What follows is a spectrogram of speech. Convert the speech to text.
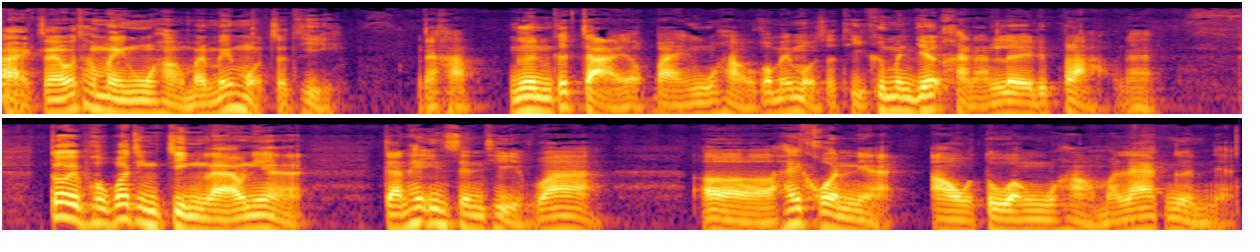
แปลกใจว่าทำไมงูเห่ามันไม่หมดสักทีนะครับเงินก็จ่ายออกไปงูเห่าก็ไม่หมดสักทีคือมันเยอะขนาดนั้นเลยหรือเปล่านะก็ไปพบว่าจริง ๆ แล้วเนี่ยการให้อินเซนティブว่า ให้คนเนี่ยเอาตัวงูเห่ามาแลกเงินเนี่ย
